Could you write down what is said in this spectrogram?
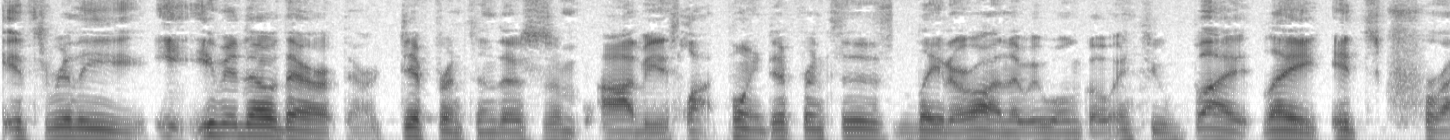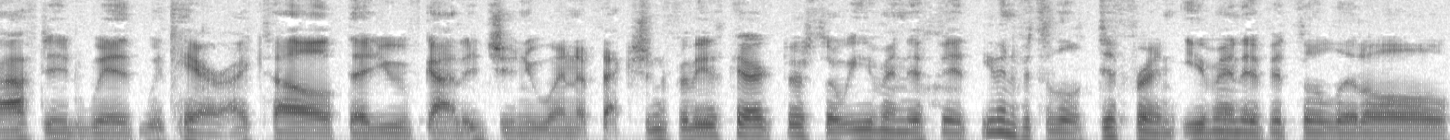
it's really, even though there, there are differences and there's some obvious plot point differences later on that we won't go into, but like it's crafted with, with care. I tell that you've got a genuine affection for these characters. So even if it, even if it's a little different, even if it's a little,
